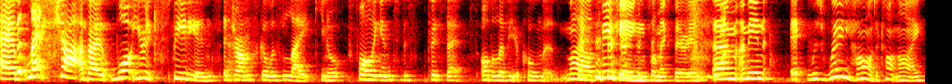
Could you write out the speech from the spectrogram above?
Olivia. um, let's chat about what your experience at drama school was like. You know, falling into the footsteps of Olivia Colman. well, speaking from experience, um, I mean, it was really hard. I can't lie.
